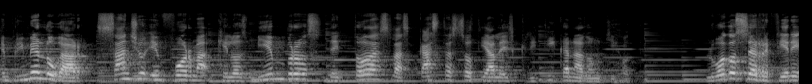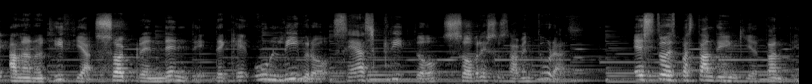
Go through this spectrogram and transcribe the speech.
En primer lugar, Sancho informa que los miembros de todas las castas sociales critican a Don Quijote. Luego se refiere a la noticia sorprendente de que un libro se ha escrito sobre sus aventuras. Esto es bastante inquietante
